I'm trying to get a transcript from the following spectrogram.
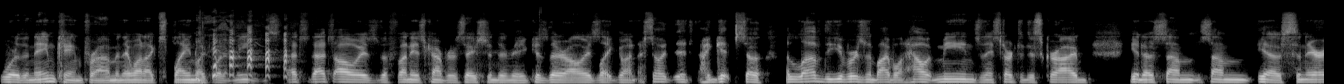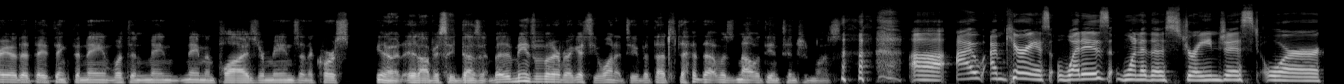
where the name came from and they want to explain like what it means. that's that's always the funniest conversation to me because they're always like going, so it, it, I get so I love the YouVersion of the Bible and how it means, and they start to describe, you know, some some you know scenario that they think the name what the main name implies or means, and of course you know, it, it, obviously doesn't, but it means whatever I guess you want it to. But that's that, that was not what the intention was. uh, I I'm curious, what is one of the strangest or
